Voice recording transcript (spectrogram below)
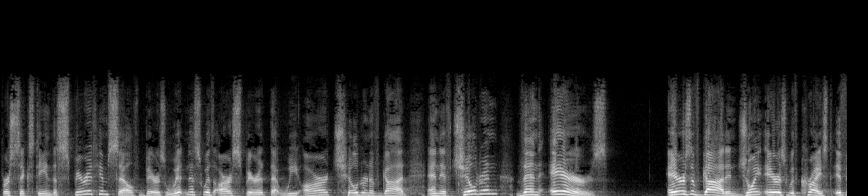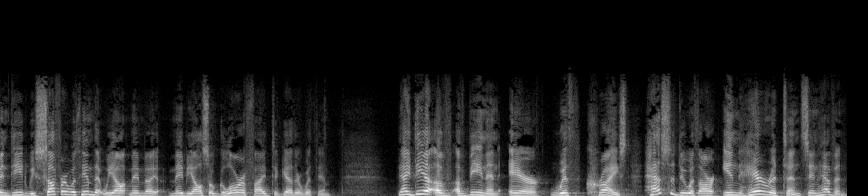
verse 16, the Spirit himself bears witness with our spirit that we are children of God, and if children, then heirs, heirs of God and joint heirs with Christ, if indeed we suffer with him that we may be also glorified together with him. The idea of, of being an heir with Christ has to do with our inheritance in heaven.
